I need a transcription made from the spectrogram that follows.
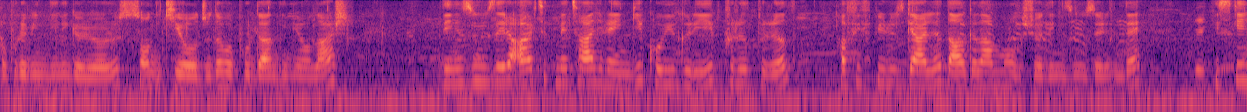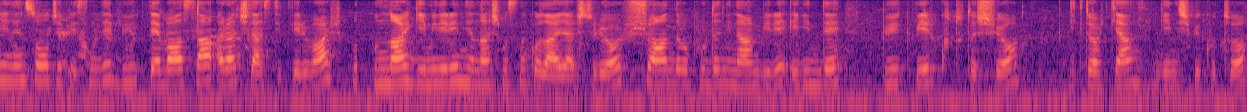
vapura bindiğini görüyoruz. Son iki yolcu da vapurdan iniyorlar. Denizin üzeri artık metal rengi, koyu gri, pırıl pırıl. Hafif bir rüzgarla dalgalanma oluşuyor denizin üzerinde. İskelenin sol cephesinde büyük devasa araç lastikleri var. Bunlar gemilerin yanaşmasını kolaylaştırıyor. Şu anda vapurdan inen biri elinde büyük bir kutu taşıyor. Dikdörtgen geniş bir kutu.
